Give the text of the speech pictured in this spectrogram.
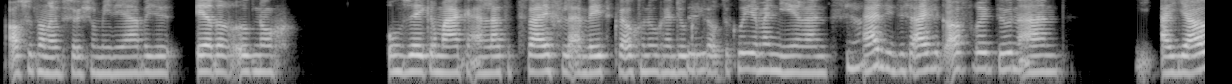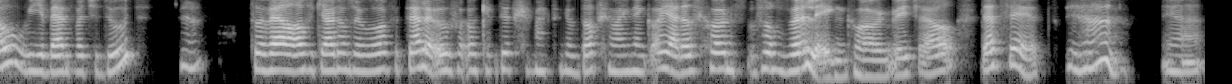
als we het dan over social media hebben, je eerder ook nog onzeker maken en laten twijfelen. En weet ik wel genoeg en doe ik het wel op de goede manier. En Ja. hè, die dus eigenlijk afbreuk doen aan, aan jou, wie je bent, wat je doet. Ja. Terwijl als ik jou dan zo hoor vertellen over, oh, ik heb dit gemaakt, ik heb dat gemaakt, denk ik, oh ja, dat is gewoon vervulling, gewoon, weet je wel. That's it. Ja. Ja,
